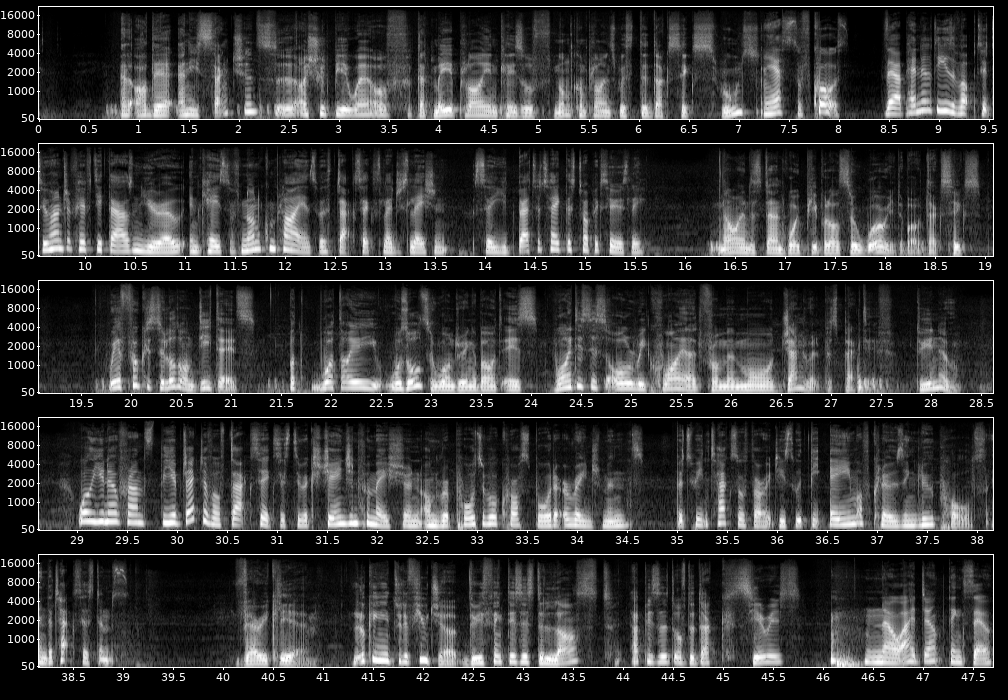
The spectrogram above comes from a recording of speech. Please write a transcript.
And are there any sanctions uh, I should be aware of that may apply in case of non compliance with the DAC 6 rules? Yes, of course. There are penalties of up to 250,000 euro in case of non compliance with DAC 6 legislation, so you'd better take this topic seriously. Now I understand why people are so worried about DAC 6. We have focused a lot on details, but what I was also wondering about is why this is all required from a more general perspective. Do you know? Well, you know, Franz, the objective of DAC6 is to exchange information on reportable cross border arrangements between tax authorities with the aim of closing loopholes in the tax systems. Very clear. Looking into the future, do you think this is the last episode of the DAC series? no, I don't think so.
